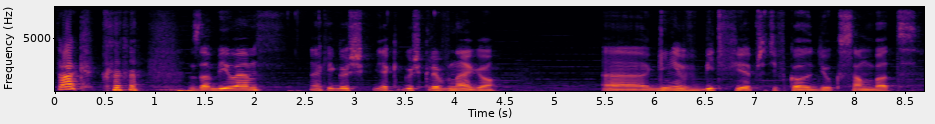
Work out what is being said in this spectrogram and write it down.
Tak! Zabiłem jakiegoś, jakiegoś krewnego. E, ginie w bitwie przeciwko Duke Sambat.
